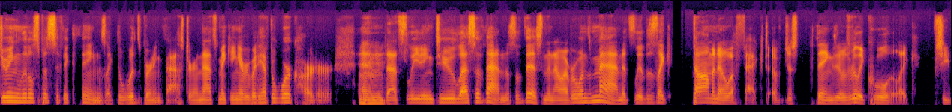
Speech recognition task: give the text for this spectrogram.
doing little specific things like the woods burning faster and that's making everybody have to work harder and mm-hmm. that's leading to less of that and this of this and then now everyone's mad it's this like domino effect of just things it was really cool that like she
